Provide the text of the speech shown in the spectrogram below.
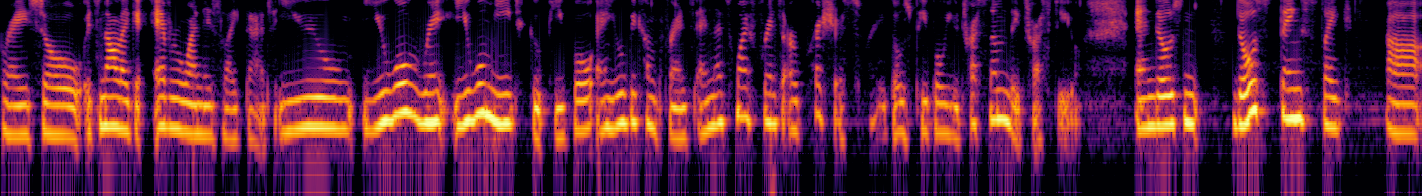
right? So it's not like everyone is like that. You you will re- you will meet good people and you will become friends and that's why friends are precious right? Those people you trust them they trust you. And those those things like uh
